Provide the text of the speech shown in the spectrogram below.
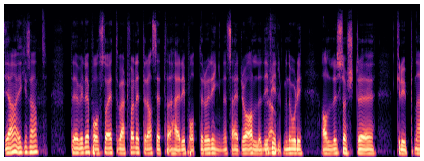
Ja, ikke sant? Det vil jeg påstå, etter, hvert fall etter å ha sett Harry Potter og Ringenes herre og alle de Ja. filmene hvor de aller største krypene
